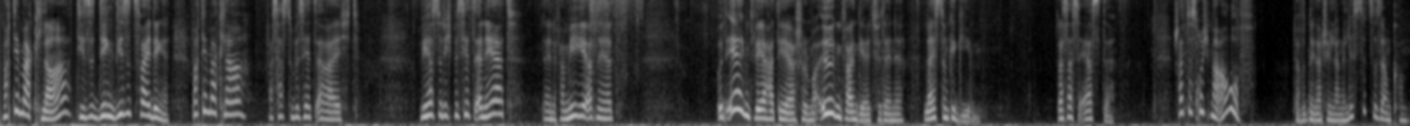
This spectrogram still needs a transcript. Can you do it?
Mach dir mal klar, diese, Ding, diese zwei Dinge. Mach dir mal klar, was hast du bis jetzt erreicht? Wie hast du dich bis jetzt ernährt? deine Familie ernährt. Und irgendwer hat dir ja schon mal irgendwann Geld für deine Leistung gegeben. Das ist das Erste. Schreib das ruhig mal auf. Da wird eine ganz schön lange Liste zusammenkommen.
